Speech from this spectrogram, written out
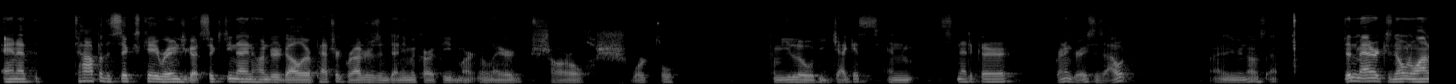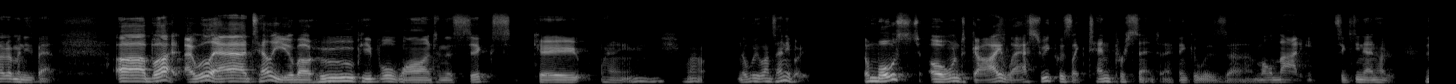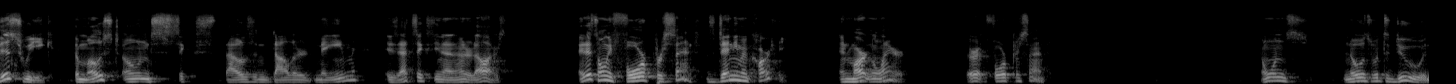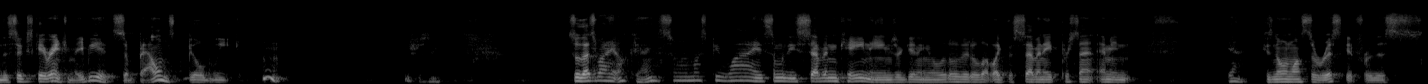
And at the top of the 6K range, you got $6,900 Patrick Rodgers and Denny McCarthy, Martin Laird, Charles Schwartzel, Camilo Villegas, and Snedeker. Branden Grace is out. I didn't even notice that. Didn't matter because no one wanted him and he's bad. Uh, but I will add, tell you about who people want in the 6K range. Well, nobody wants anybody. The most owned guy last week was like 10%. And I think it was uh, Malnati, 6,900. This week, the most owned $6,000 name is at $6,900. And it's only 4%. It's Denny McCarthy and Martin Laird. They're at 4%. No one's knows what to do in the 6K range. Maybe it's a balanced build week. Hmm. Interesting. So that's why, okay. So it must be why some of these 7K names are getting a little bit of like the 7 8%. I mean, yeah, because no one wants to risk it for this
